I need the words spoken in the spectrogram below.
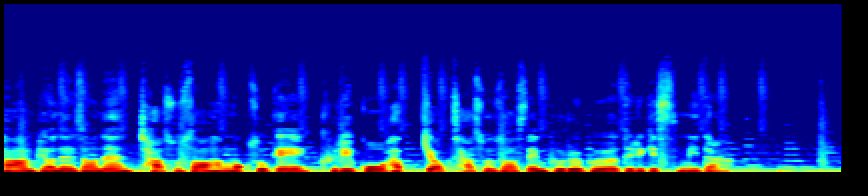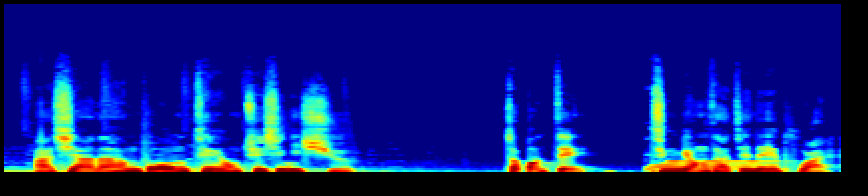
다음 편에서는 자소서 항목 소개 그리고 합격 자소서 샘플을 보여드리겠습니다. 아시아나 항공 채용 최신 이슈 첫 번째, 증명사진의 부활.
